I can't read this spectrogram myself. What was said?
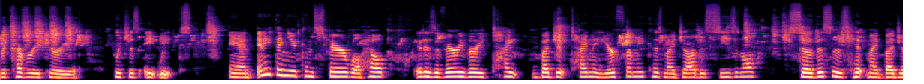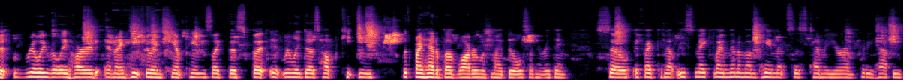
recovery period, which is eight weeks, and anything you can spare will help. It is a very, very tight budget time of year for me because my job is seasonal. So this has hit my budget really, really hard. And I hate doing campaigns like this, but it really does help keep me with my head above water with my bills and everything. So if I can at least make my minimum payments this time of year, I'm pretty happy.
